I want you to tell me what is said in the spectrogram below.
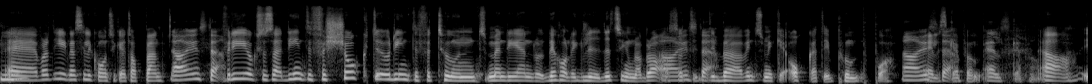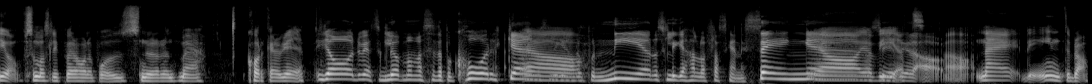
Eh, vårt egna silikon tycker jag är toppen. Ja just det. För det är också så här, det är inte för tjockt och det är inte för tunt men det, är ändå, det håller glidet så himla bra. Ja, så det. det behöver inte så mycket och att det är pump på. Ja just Älskar det. pump. Älskar pump. Ja, ja, så man slipper hålla på och snurra runt med korkar och grejer. Ja du vet så glömmer man att sätta på korken, så Ja. ligger den upp och ner och så ligger halva flaskan i sängen. Ja, jag så är vet. Det, ja. nej, det är inte bra.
